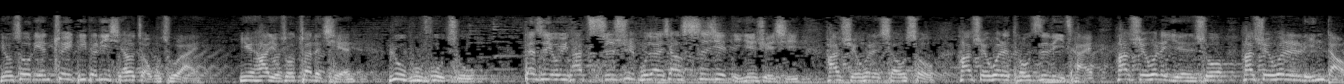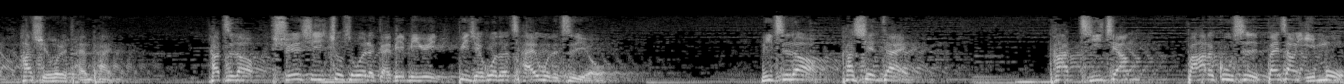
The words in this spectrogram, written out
有时候连最低的利息他都缴不出来，因为他有时候赚的钱入不敷出。但是由于他持续不断向世界顶尖学习，他学会了销售，他学会了投资理财，他学会了演说，他学会了领导，他学会了谈判。他知道学习就是为了改变命运，并且获得财务的自由。你知道他现在，他即将。把他的故事搬上荧幕，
